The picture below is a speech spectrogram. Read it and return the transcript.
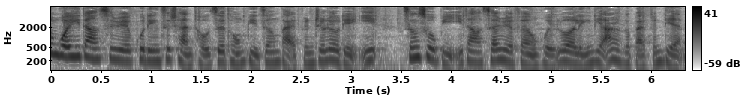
中国一到四月固定资产投资同比增百分之六点一，增速比一到三月份回落零点二个百分点。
